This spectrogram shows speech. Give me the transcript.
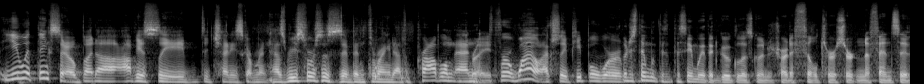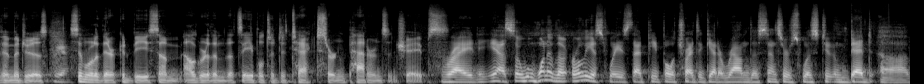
You would think so, but uh, obviously the Chinese government has resources. They've been throwing it at the problem, and right. for a while, actually, people were. But just the same way that Google is going to try to filter certain offensive images, yeah. similarly, there could be some algorithm that's able to detect certain patterns and shapes. Right. Yeah. So one of the earliest ways that people tried to get around the censors was to embed uh,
